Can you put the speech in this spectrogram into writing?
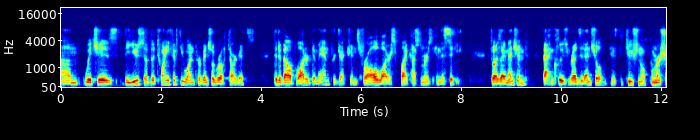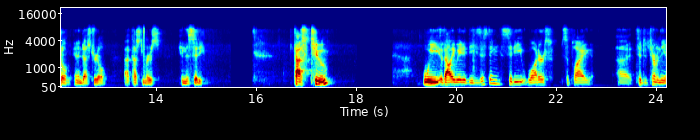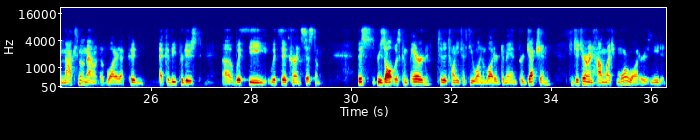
um, which is the use of the 2051 provincial growth targets to develop water demand projections for all water supply customers in the city. So as I mentioned, that includes residential, institutional, commercial, and industrial uh, customers in the city. Task two, we evaluated the existing city water supply uh, to determine the maximum amount of water that could that could be produced uh, with the with the current system. This result was compared to the 2051 water demand projection to determine how much more water is needed.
